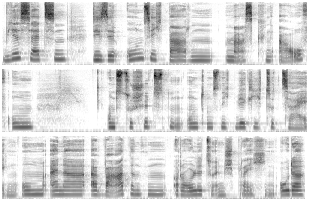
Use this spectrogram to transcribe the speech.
Wir setzen diese unsichtbaren Masken auf, um uns zu schützen und uns nicht wirklich zu zeigen, um einer erwartenden Rolle zu entsprechen oder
